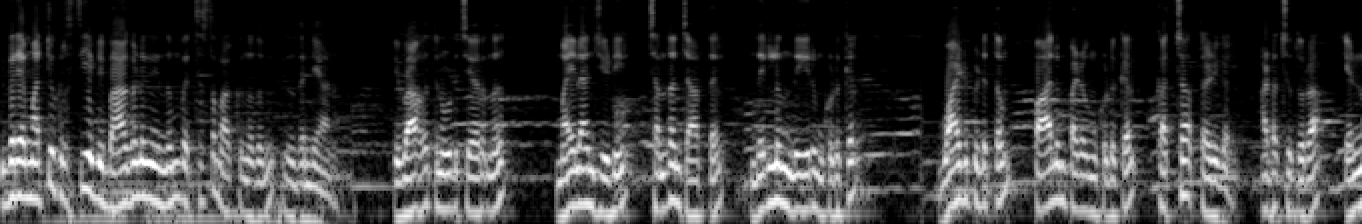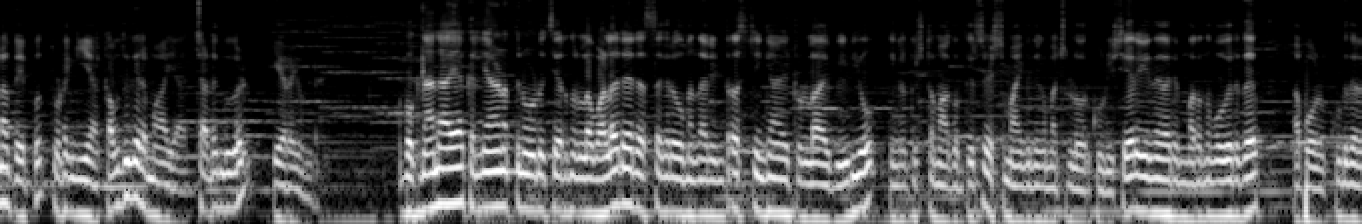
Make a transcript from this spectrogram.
ഇവരെ മറ്റു ക്രിസ്തീയ വിഭാഗങ്ങളിൽ നിന്നും വ്യത്യസ്തമാക്കുന്നതും ഇതുതന്നെയാണ്. വിവാഹത്തിനോട് ചേർന്ന് മൈലാഞ്ചിടിയിൽ ചന്തം ചാർത്തൽ നെല്ലും നീരും കൊടുക്കൽ വാഴപ്പിടുത്തം പാലും പഴവും കൊടുക്കൽ കച്ച തഴുകൽ അടച്ചുതുറ എണ്ണ തേപ്പ് തുടങ്ങിയ കൗതുകരമായ ചടങ്ങുകൾ ഏറെയുണ്ട്. അപ്പോൾ ജ്ഞാനായ കല്യാണത്തിനോട് ചേർന്നുള്ള വളരെ രസകരവും എന്നാൽ ഇൻട്രസ്റ്റിംഗ് ആയിട്ടുള്ള വീഡിയോ നിങ്ങൾക്ക് ഇഷ്ടമാകും തീർച്ചയായിട്ടും നിങ്ങൾ മറ്റുള്ളവർ കൂടി ഷെയർ ചെയ്യുന്ന കാര്യം മറന്നു പോകരുത്. അപ്പോൾ കൂടുതൽ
